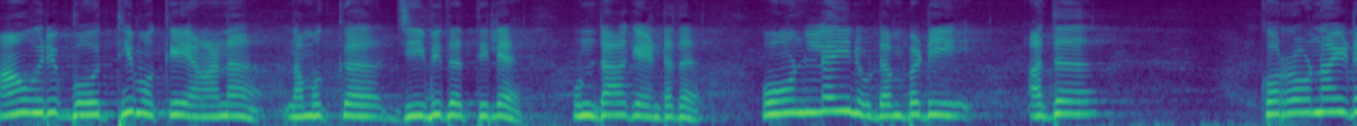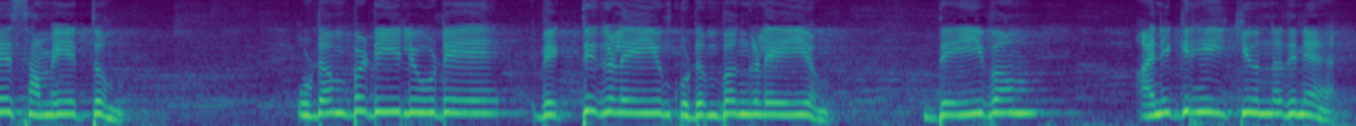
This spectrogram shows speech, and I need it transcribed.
ആ ഒരു ബോധ്യമൊക്കെയാണ് നമുക്ക് ജീവിതത്തിൽ ഉണ്ടാകേണ്ടത്. ഓൺലൈൻ ഉടമ്പടി അത് കൊറോണയുടെ സമയത്തും ഉടമ്പടിയിലൂടെ വ്യക്തികളെയും കുടുംബങ്ങളെയും ദൈവം അനുഗ്രഹിക്കുന്നതിന്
